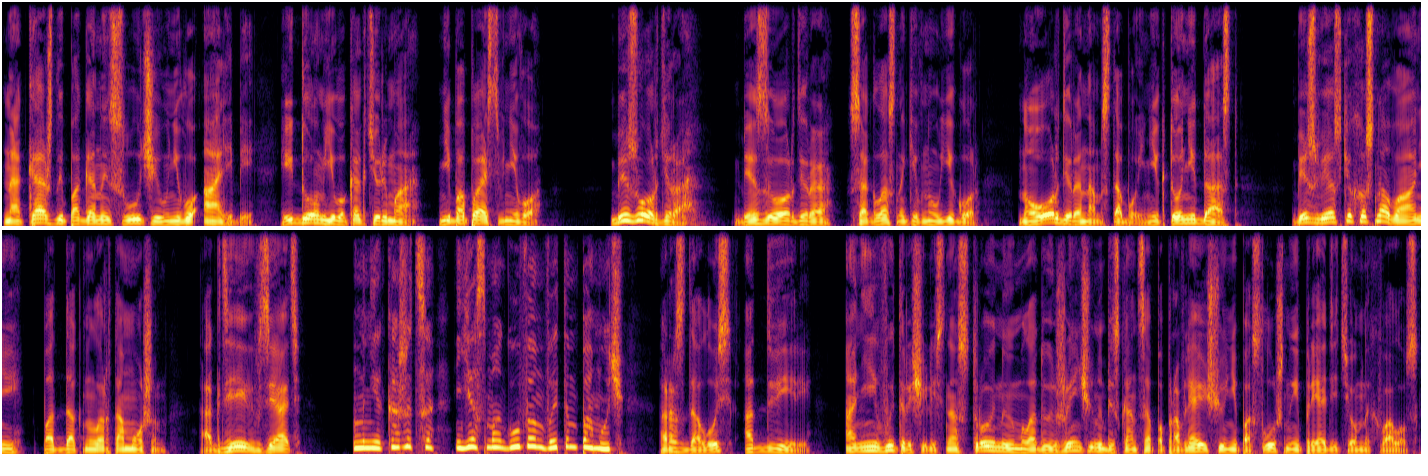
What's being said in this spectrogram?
На каждый поганый случай у него алиби. И дом его как тюрьма. Не попасть в него. «Без ордера». «Без ордера», — согласно кивнул Егор. «Но ордера нам с тобой никто не даст». «Без веских оснований», — поддакнул Артамошин. «А где их взять?» «Мне кажется, я смогу вам в этом помочь», — раздалось от двери. Они вытаращились на стройную молодую женщину, без конца поправляющую непослушные пряди темных волос.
